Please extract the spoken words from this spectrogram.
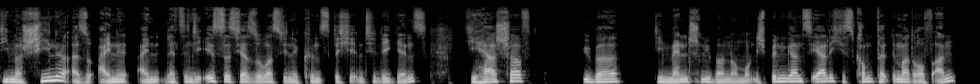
die Maschine, also eine, ein, letztendlich ist es ja sowas wie eine künstliche Intelligenz, die Herrschaft über die Menschen übernommen. Und ich bin ganz ehrlich, es kommt halt immer drauf an,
